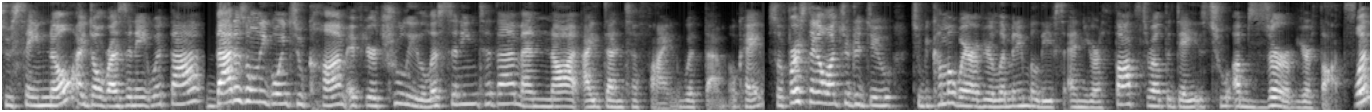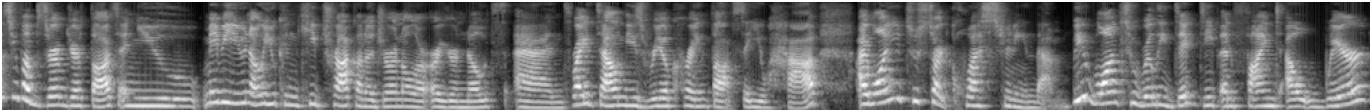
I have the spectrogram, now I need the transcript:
to say, no, I don't resonate with that. That is only going to come if you're truly listening to them and not identifying with them. Okay. So, first thing I want you to do to become aware of your limiting beliefs and your thoughts throughout the day is to observe your thoughts. Once you've observed your thoughts and you maybe, you know, you can keep track on a journal or, or your notes and write down these reoccurring thoughts that you have, I want you to start questioning them. We want to really dig deep and find out where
